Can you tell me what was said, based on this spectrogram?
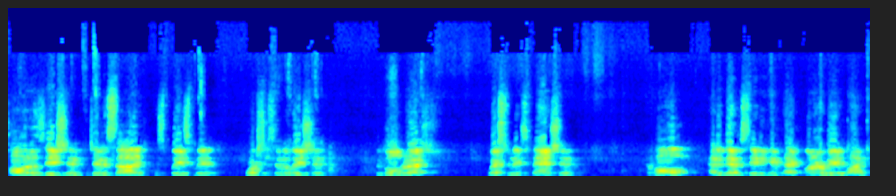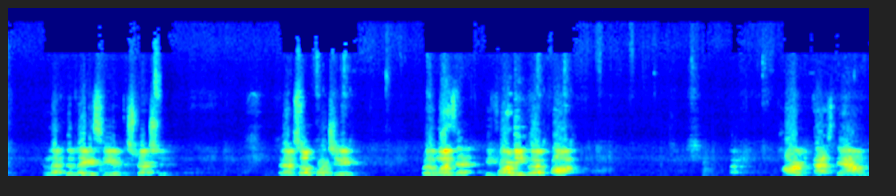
Colonization, genocide, displacement, forced assimilation, the gold rush, Western expansion have all had a devastating impact on our way of life and left a legacy of destruction. But I'm so fortunate for the ones that before me who have fought uh, hard to pass down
